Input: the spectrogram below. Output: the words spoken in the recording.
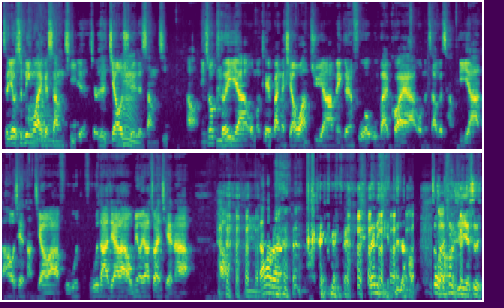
这又是另外一个商机的，就是教学的商机。好，你说可以啊，我们可以办个小网剧啊，每个人付我五百块啊，我们找个场地啊，然后现场教啊，服务服务大家啦，我没有要赚钱啦。好，然后呢？那你也知道，这种东西也是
